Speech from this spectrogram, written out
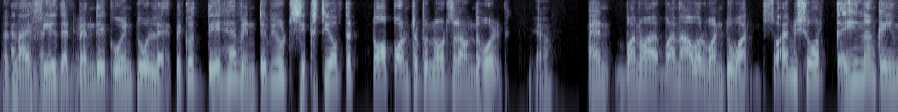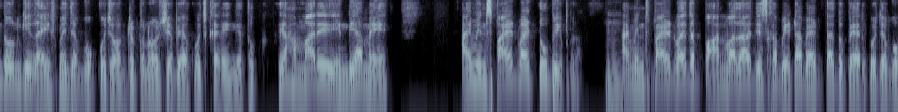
That and i feel that when they go into a because they have interviewed 60 of the top entrepreneurs around the world Yeah. and one hour one hour one to one so i'm sure कहीं ना कहीं तो उनकी लाइफ में जब वो कुछ entrepreneurship या कुछ करेंगे तो या हमारे इंडिया में I am inspired by two people Hmm. I am inspired by the paan wala जिसका बेटा बैठता है दोपहर को जब वो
